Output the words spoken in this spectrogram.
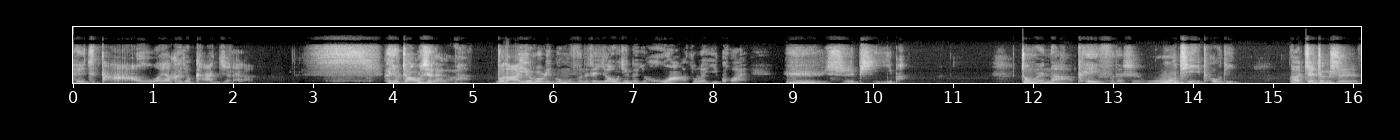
嘿，这大火呀，可就看起来了，可就着起来了啊！不大一会儿的功夫呢，这妖精呢就化作了一块玉石琵琶。众人呐佩服的是五体投地啊！这正是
